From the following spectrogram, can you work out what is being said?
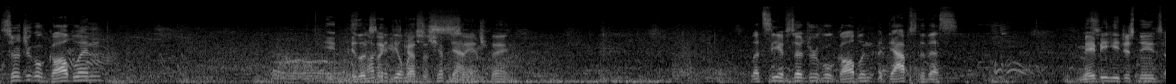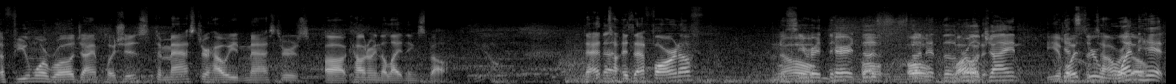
Surgical Goblin, He, it looks like he's got the same damage. thing. let's see if Surgical Goblin adapts to this. Maybe he just needs a few more Royal Giant pushes to master how he masters uh, countering the lightning spell. That, That- is that far enough? We'll no. see right there, it does Oh, stun oh, it. The wow, Royal Giant he gets through tower, one though. hit.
